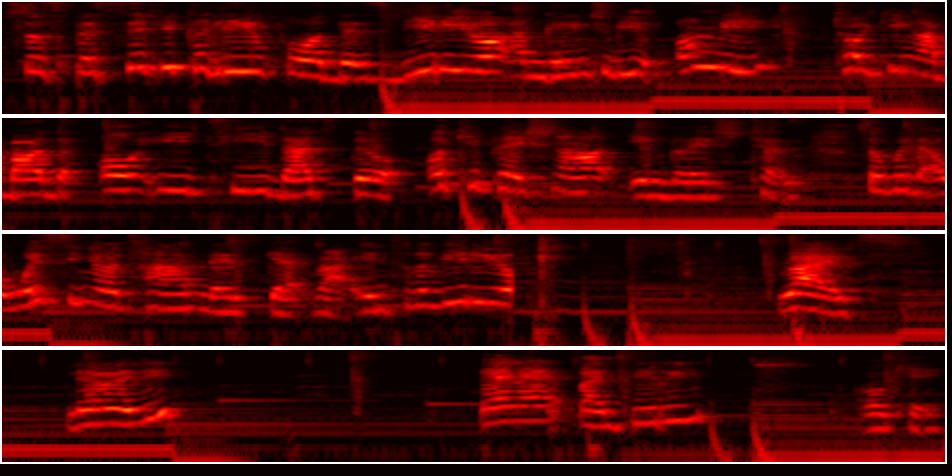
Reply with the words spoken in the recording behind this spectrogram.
So specifically for this video i'm going to be only talking about the oet that's the occupational english test. So without wasting your time let's get right into the video. Right. You ready? Bene, Pantiri. Okay.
